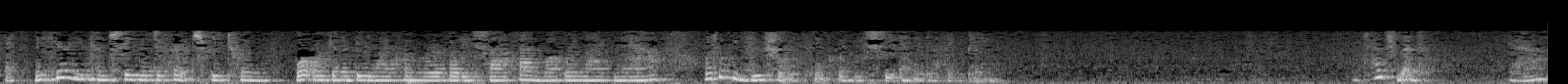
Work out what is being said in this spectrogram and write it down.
Okay. Here you can see the difference between what we're going to be like when we're a bodhisattva and what we're like now. What do we usually think when we see any living being? Judgment. Yeah?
